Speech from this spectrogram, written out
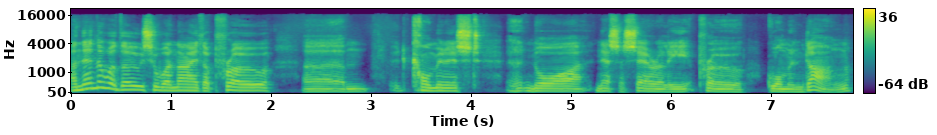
And then there were those who were neither pro um, communist uh, nor necessarily pro Kuomintang,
